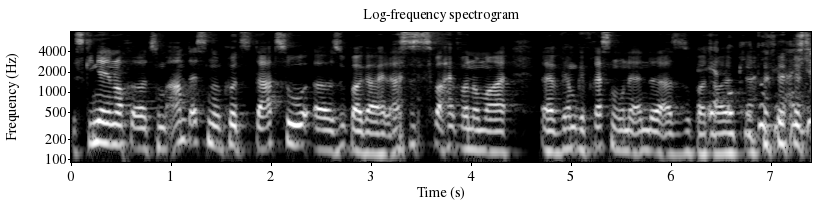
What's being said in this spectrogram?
es ging ja noch äh, zum Abendessen und kurz dazu, äh, super geil. Also es war einfach nochmal, äh, wir haben gefressen ohne Ende, also super toll. Ja, okay, du vielleicht.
